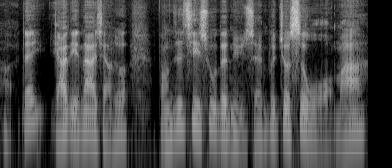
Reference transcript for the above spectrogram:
啊，但雅典娜想说，纺织技术的女神不就是我吗？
